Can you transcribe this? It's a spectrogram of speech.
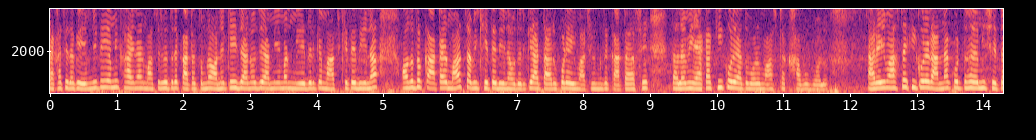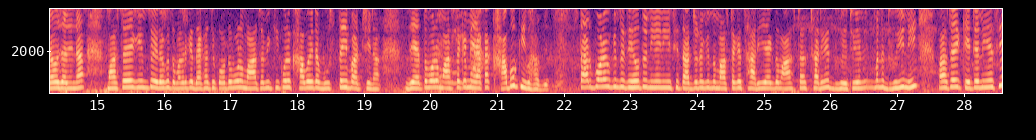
দেখাচ্ছি। দেখো, এমনিতেই আমি খাই না আর মাছের ভেতরে কাটা। তোমরা অনেকেই জানো যে আমি আমার মেয়েদেরকে মাছ খেতে দিই না। অন্তত কাটার মাছ আমি খেতে দিই না ওদেরকে। আর তার উপরে এই মাছের মধ্যে কাটা আছে। তাহলে আমি একা কি করে এত বড় মাছটা খাব বলো? আর এই মাছটা কী করে রান্না করতে হয় আমি সেটাও জানি না। মাছটাকে কিন্তু, এই দেখো তোমাদেরকে দেখাচ্ছি কত বড় মাছ, আমি কী করে খাব এটা বুঝতেই পারছি না যে এত বড় মাছটাকে আমি একা খাব কীভাবে? তারপরেও কিন্তু যেহেতু নিয়ে নিয়েছি, তার জন্য কিন্তু মাছটাকে ছাড়িয়ে একদম আঁশ টাশ ছাড়িয়ে ধুয়ে নি- মানে ধুইনি, মাছটাকে কেটে নিয়েছি,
